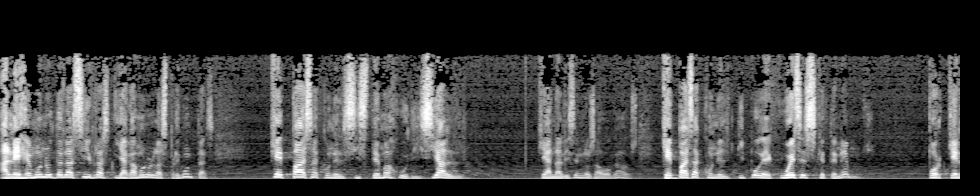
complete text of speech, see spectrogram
alejémonos de las cifras y hagámonos las preguntas. ¿Qué pasa con el sistema judicial que analicen los abogados? ¿Qué pasa con el tipo de jueces que tenemos? Porque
